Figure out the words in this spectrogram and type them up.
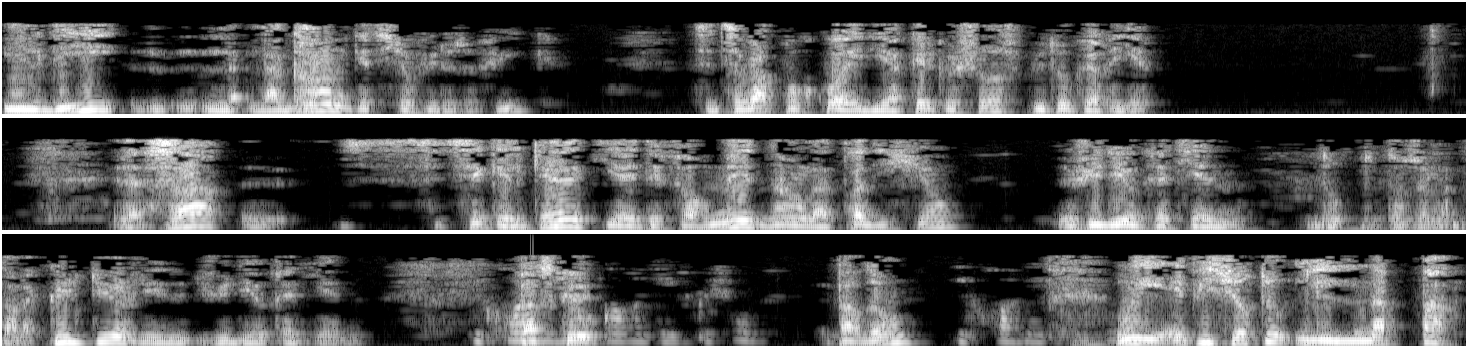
il dit la, grande question philosophique, c'est de savoir pourquoi il y a quelque chose plutôt que rien. Et là, ça, c'est quelqu'un qui a été formé dans la tradition judéo-chrétienne, dans, dans, la culture judéo-chrétienne. Il croit Parce que, encore à quelque chose. Pardon? Il croit à quelque chose. Oui, et puis surtout, il n'a pas.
